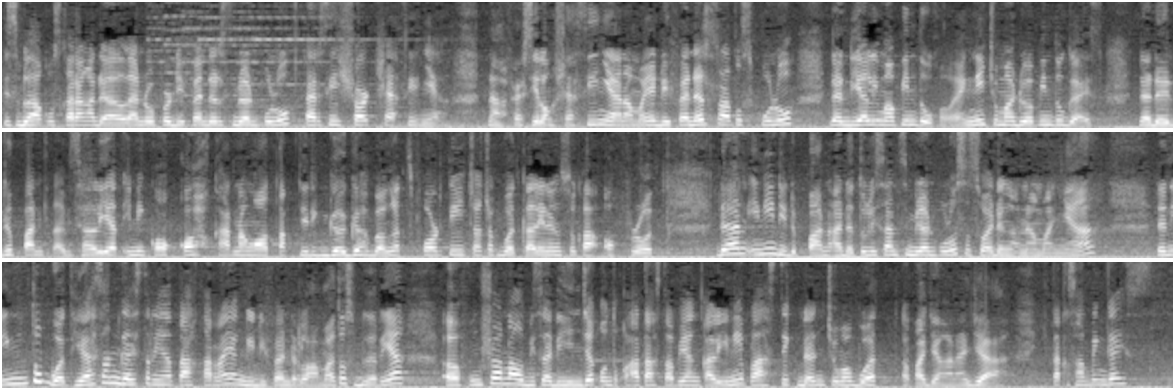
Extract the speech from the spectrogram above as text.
Di sebelah aku sekarang ada Land Rover Defender 90 versi short chassis-nya. Nah, versi long chassis-nya namanya Defender 110 dan dia 5 pintu. Kalau yang ini cuma 2 pintu, guys. Nah, dari depan kita bisa lihat ini kokoh karena ngotak jadi gagah banget, sporty, cocok buat kalian yang suka off-road. Dan ini di depan ada tulisan 90 sesuai dengan namanya. Dan ini tuh buat hiasan guys ternyata karena yang di Defender lama itu sebenarnya uh, fungsional bisa diinjak untuk ke atas tapi yang kali ini plastik dan cuma buat uh, pajangan aja. Kita ke samping guys.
